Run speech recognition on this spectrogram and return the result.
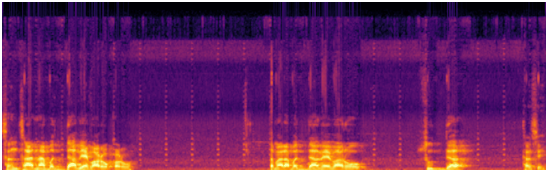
સંસારના બધા વ્યવહારો કરો. તમારા બધા વ્યવહારો શુદ્ધ થશે.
